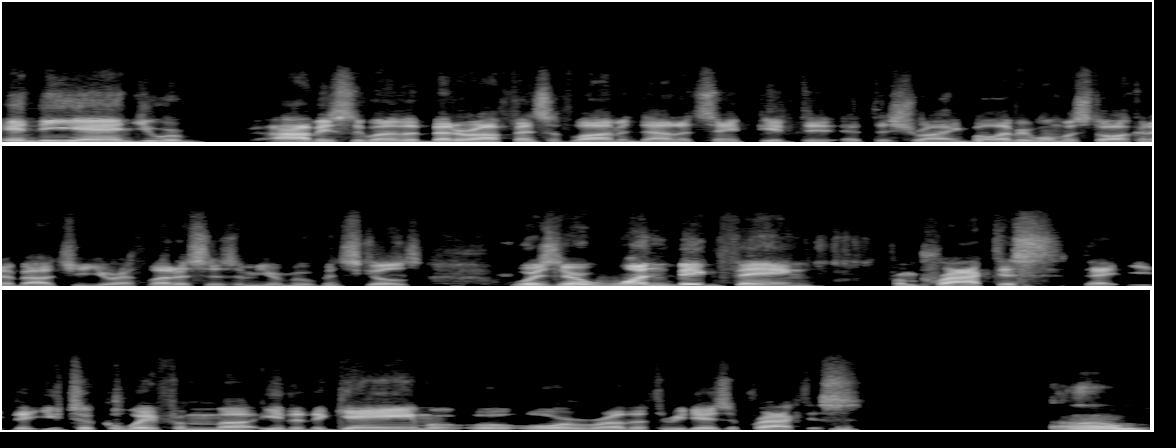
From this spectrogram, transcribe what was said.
in the end, you were obviously one of the better offensive linemen down at St. Pete at the, at the Shrine Bowl. Everyone was talking about you, your athleticism, your movement skills. Was there one big thing from practice that you, that you took away from uh, either the game or, or, or uh, the three days of practice? Um,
